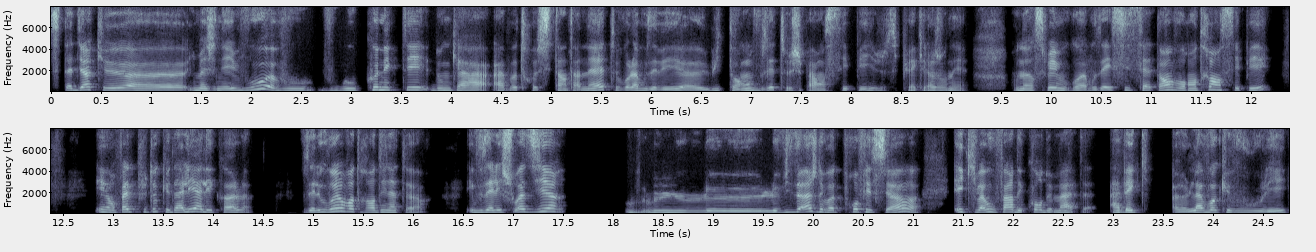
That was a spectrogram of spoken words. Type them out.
C'est-à-dire que, euh, imaginez-vous, vous, vous connectez donc à, votre site internet. Voilà, vous avez 8 euh, ans, vous êtes, je sais pas, en CP, je sais plus à quel âge on est. On est en CP, vous avez 6-7 ans, vous rentrez en CP. Et en fait, plutôt que d'aller à l'école, vous allez ouvrir votre ordinateur et vous allez choisir le visage de votre professeur et qui va vous faire des cours de maths avec euh, la voix que vous voulez,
